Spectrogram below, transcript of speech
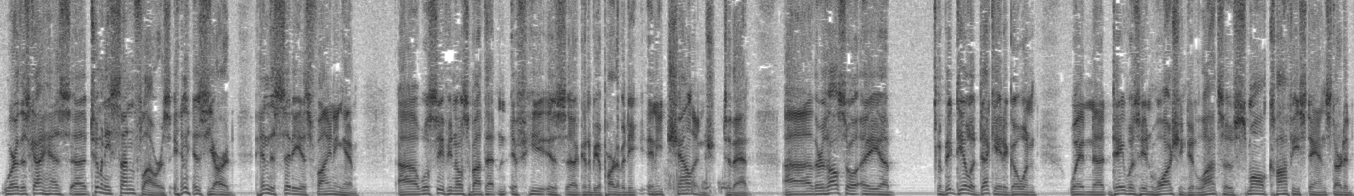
where this guy has uh, too many sunflowers in his yard, and the city is fining him. Uh, we'll see if he knows about that and if he is uh, going to be a part of any any challenge to that. Uh, there was also a uh, a big deal a decade ago when when uh, Dave was in Washington. Lots of small coffee stands started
